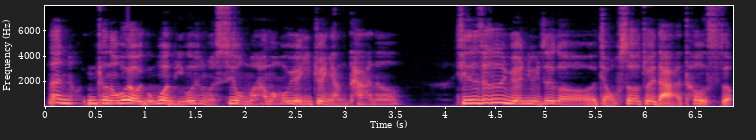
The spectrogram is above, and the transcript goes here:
那你可能会有一个问题：为什么室友们他们会愿意圈养她呢？其实这是元女这个角色最大的特色，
